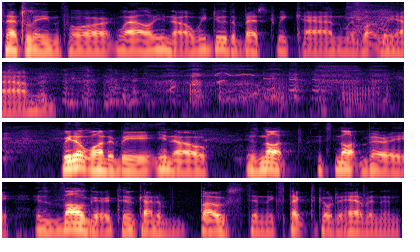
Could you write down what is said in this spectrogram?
settling for well, you know, we do the best we can with what we have and we don't want to be, you know, it's not it's not very it's vulgar to kind of boast and expect to go to heaven and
